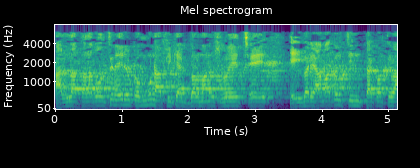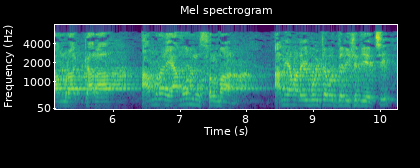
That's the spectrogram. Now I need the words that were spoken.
আল্লাহ তারা বলছেন, এইরকম মুনাফিক একদল মানুষ রয়েছে। এইবারে আমাদের চিন্তা করতে আমরা কারা? আমরা এমন মুসলমান। আমি আমার এই বইটার মধ্যে লিখে দিয়েছি।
